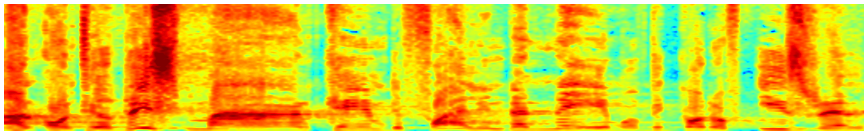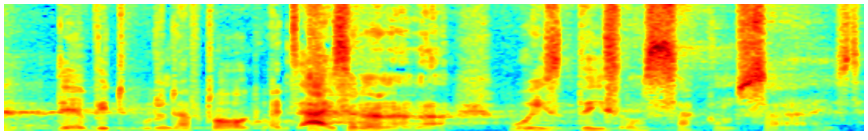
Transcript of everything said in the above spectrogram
And until this man came defiling the name of the God of Israel, David wouldn't have talked. I said, No, no, no. Who is this uncircumcised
